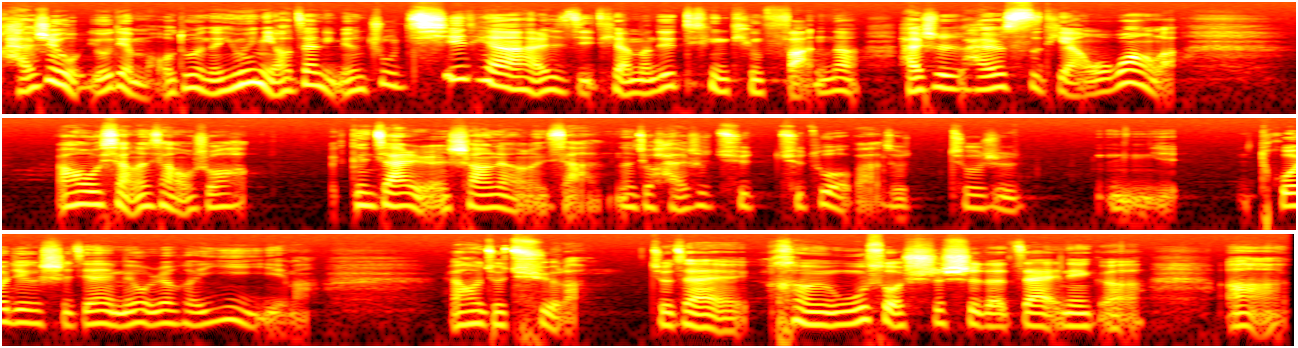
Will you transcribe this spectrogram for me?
还是有有点矛盾的，因为你要在里面住七天还是几天嘛，那挺挺烦的，还是还是四天，我忘了。然后我想了想，我说跟家里人商量了一下，那就还是去去做吧，就就是你拖这个时间也没有任何意义嘛。然后就去了，就在很无所事事的在那个啊、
